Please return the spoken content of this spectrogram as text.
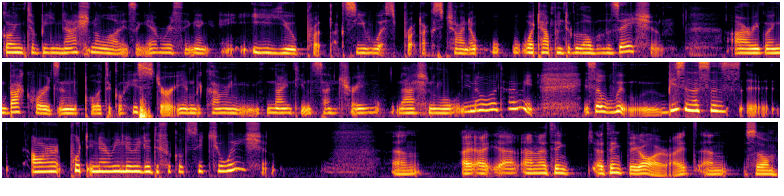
going to be nationalizing everything EU products, US products, China. What happened to globalization? Are we going backwards in the political history and becoming 19th century national? You know what I mean? So we, businesses uh, are put in a really, really difficult situation. And I, I, and I think I think they are right. And so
